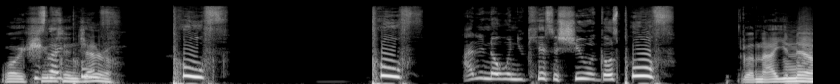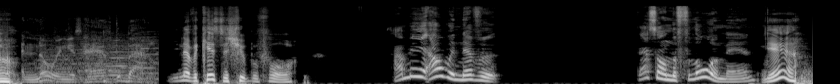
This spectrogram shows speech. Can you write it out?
or He's shoes like, in "Poof, general. Poof. Poof. I didn't know when you kiss a shoe, it goes poof. Well, now you know. And knowing is half the battle. You never kissed a shoe before. I mean, I would never. That's on the floor, man. Yeah.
